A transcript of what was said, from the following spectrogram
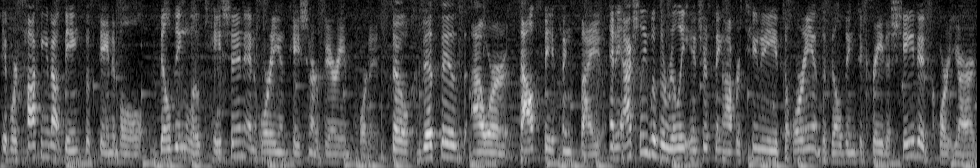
If we're talking about being sustainable, building location and orientation are very important. So this is our south-facing site, and it actually was a really interesting opportunity to orient the building to create a shaded courtyard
